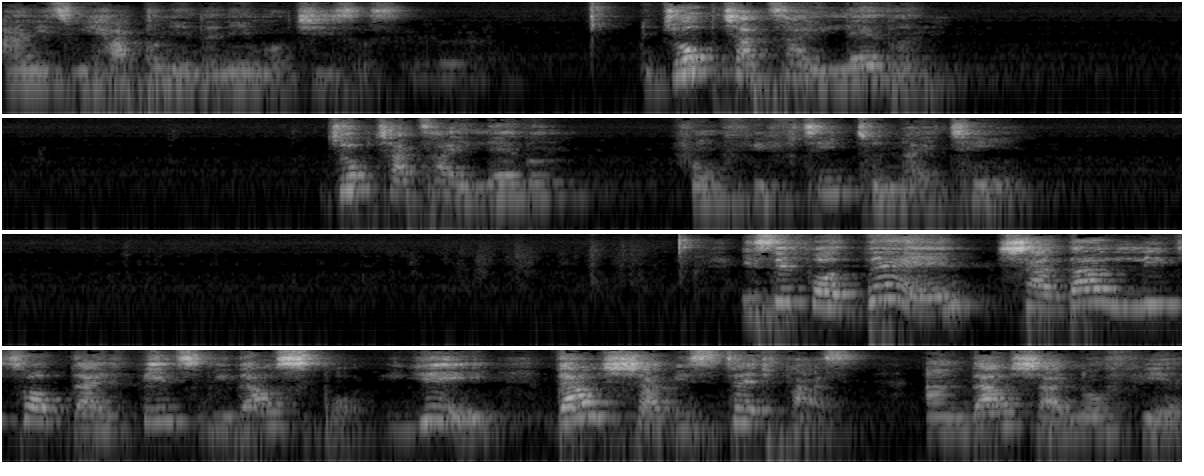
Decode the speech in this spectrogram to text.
And it will happen in the name of Jesus. Job chapter 11. Job chapter 11 from 15 to 19. He said, For then shalt thou lift up thy face without spot. Yea, thou shalt be steadfast, and thou shalt not fear.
